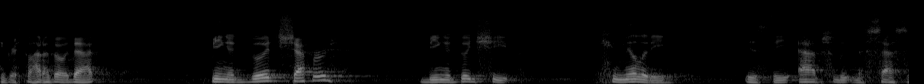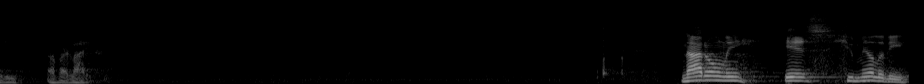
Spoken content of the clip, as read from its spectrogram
Have you ever thought about that? Being a good shepherd, being a good sheep, humility is the absolute necessity of our life. Not only is humility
